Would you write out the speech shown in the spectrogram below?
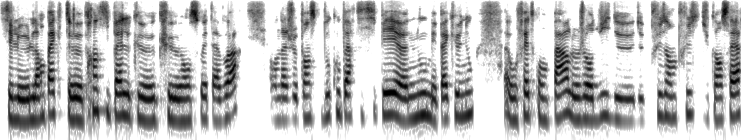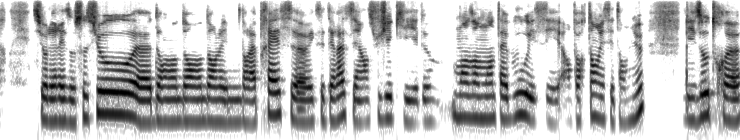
c'est l'impact principal que qu'on souhaite avoir. On a, je pense, beaucoup participé euh, nous, mais pas que nous, au fait qu'on parle aujourd'hui de, de plus en plus du cancer sur les réseaux sociaux, euh, dans dans dans, les, dans la presse, euh, etc. C'est un sujet qui est de moins en moins tabou et c'est important et c'est tant mieux. Les autres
